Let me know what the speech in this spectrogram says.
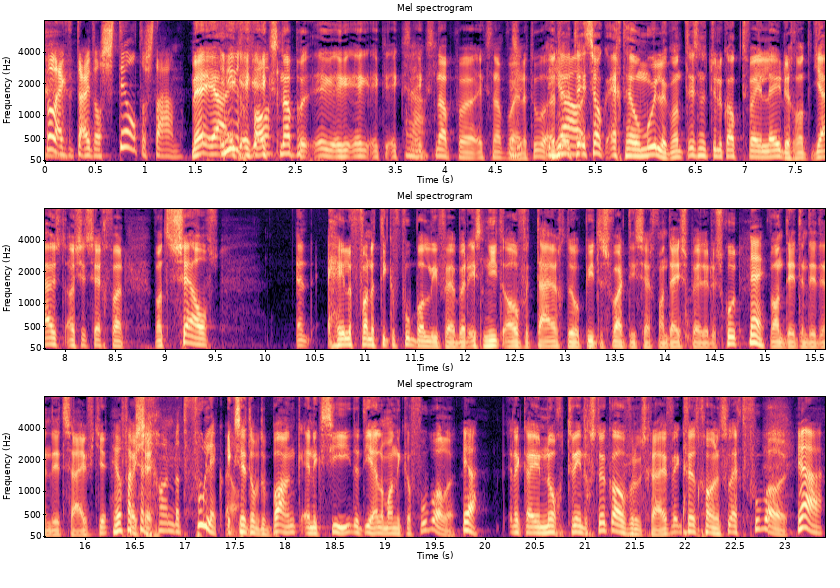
Dan lijkt de tijd al stil te staan. Nee, ja, In ik, ieder ik, geval- ik snap het. Ik, ik, ik, ik, Ja. ik snap, eh, ik snap waar je Dus- naartoe... Het, ja. het is ook echt heel moeilijk, want het is natuurlijk ook tweeledig. Want juist als je zegt van... Want zelfs een hele fanatieke voetballiefhebber is niet overtuigd door Pieter Zwart... die zegt van deze speler is goed, Nee. want dit en dit en dit cijfertje. Heel vaak zeg je gewoon, dat voel ik wel. ik zit op de bank en ik zie dat hij helemaal niet kan voetballen. Ja, En dan kan je nog twintig stukken over hem schrijven. Ik vind het gewoon een slechte voetballer. ja.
